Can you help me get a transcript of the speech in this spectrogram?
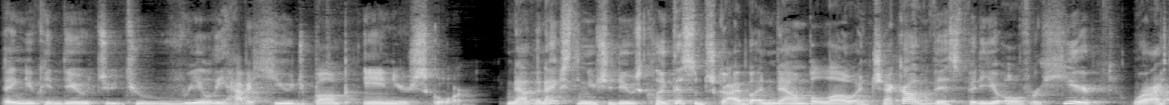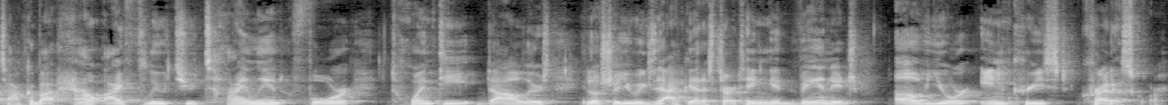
thing you can do to, to really have a huge bump in your score. Now, the next thing you should do is click the subscribe button down below and check out this video over here where I talk about how I flew to Thailand for $20. It'll show you exactly how to start taking advantage of your increased credit score.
